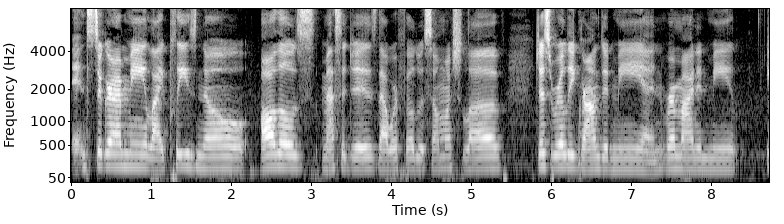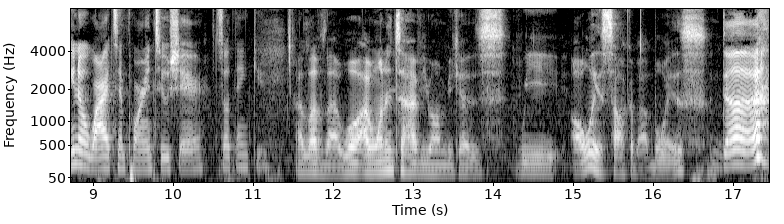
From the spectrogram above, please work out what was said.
Instagram me, like please know all those messages that were filled with so much love just really grounded me and reminded me, you know, why it's important to share. So thank you. I love that. Well, I wanted to have you on because we always talk about boys. Duh.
